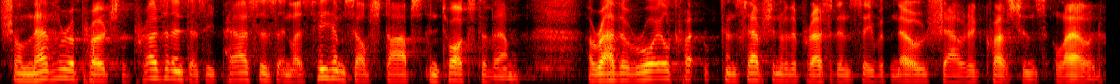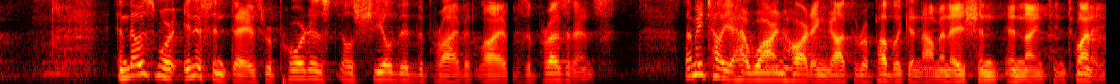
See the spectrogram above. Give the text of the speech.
shall never approach the president as he passes unless he himself stops and talks to them. A rather royal conception of the presidency with no shouted questions allowed. In those more innocent days, reporters still shielded the private lives of presidents. Let me tell you how Warren Harding got the Republican nomination in 1920.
